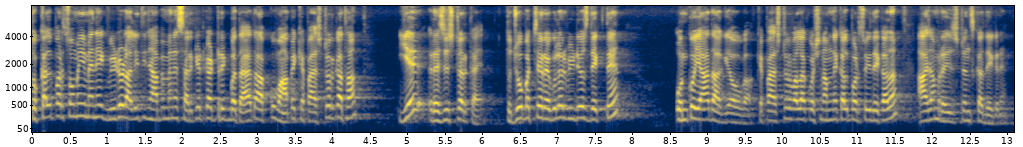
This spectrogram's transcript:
तो कल परसों में ही मैंने एक वीडियो डाली थी जहाँ पे मैंने सर्किट का ट्रिक बताया था आपको, वहाँ पे कैपेसिटर का था, ये रेजिस्टर का है। तो जो बच्चे रेगुलर वीडियोस देखते हैं उनको याद आ गया होगा कैपेसिटर वाला क्वेश्चन हमने कल परसों ही देखा था, आज हम रेजिस्टेंस का देख रहे हैं।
